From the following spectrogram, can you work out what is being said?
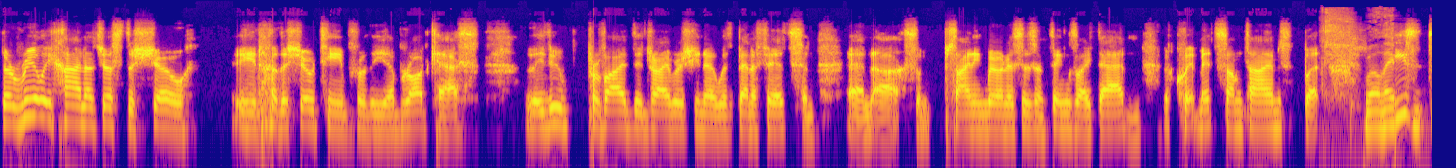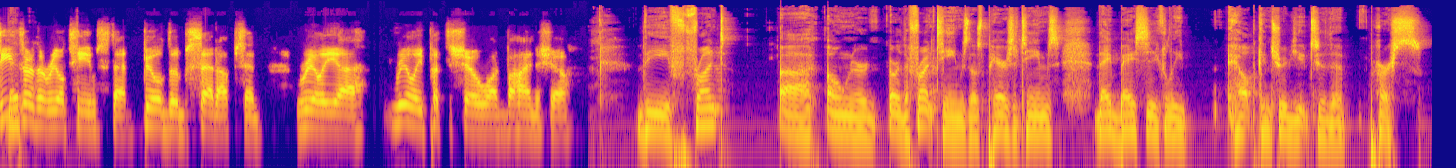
they're really kind of just the show you know the show team for the uh, broadcast they do provide the drivers you know with benefits and and uh, some signing bonuses and things like that and equipment sometimes. But well they, these these they, are the real teams that build the setups and really uh really put the show on behind the show. The front uh, owner or the front teams, those pairs of teams, they basically help contribute to the purse,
